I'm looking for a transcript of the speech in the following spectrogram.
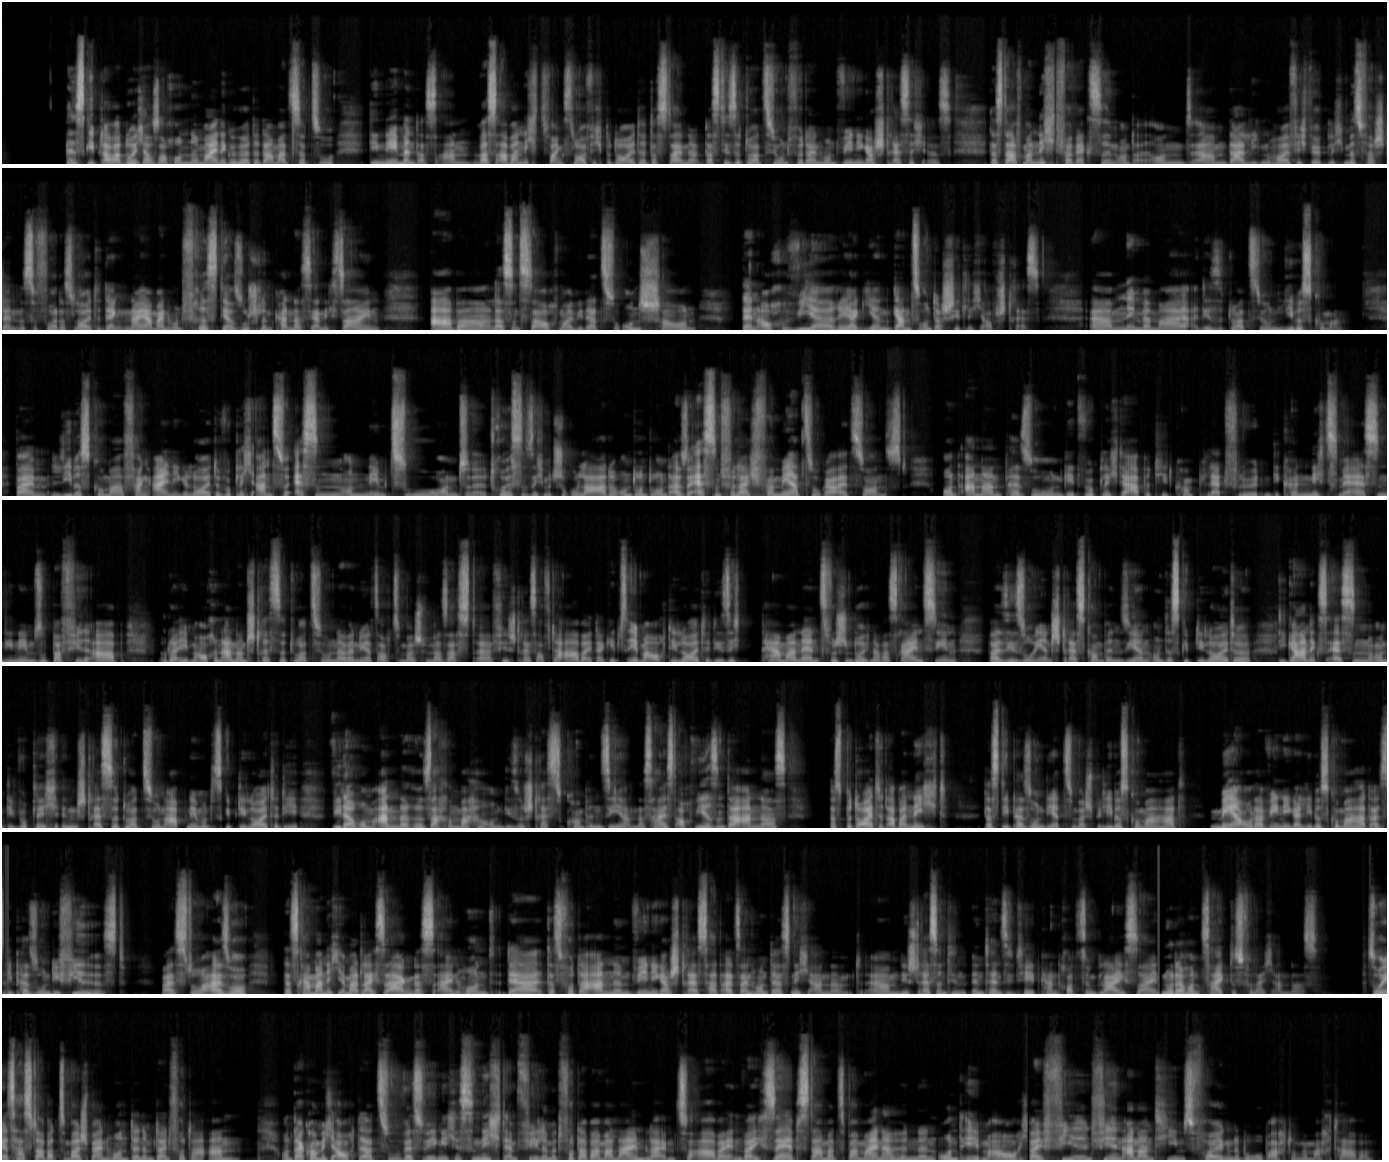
es gibt aber durchaus auch Hunde, meine gehörte damals dazu, die nehmen das an, was aber nicht zwangsläufig bedeutet, dass, deine, dass die Situation für deinen Hund weniger stressig ist. Das darf man nicht verwechseln und, und ähm, da liegen häufig wirklich Missverständnisse vor, dass Leute denken, naja, mein Hund frisst ja, so schlimm kann das ja nicht sein. Aber lass uns da auch mal wieder zu uns schauen, denn auch wir reagieren ganz unterschiedlich auf Stress. Ähm, nehmen wir mal die Situation Liebeskummer. Beim Liebeskummer fangen einige Leute wirklich an zu essen und nehmen zu und äh, trösten sich mit Schokolade und, und, und. Also essen vielleicht vermehrt sogar als sonst und anderen Personen geht wirklich der Appetit komplett flöten. Die können nichts mehr essen, die nehmen super viel ab oder eben auch in anderen Stresssituationen. Ne? Wenn du jetzt auch zum Beispiel mal sagst, äh, viel Stress auf der Arbeit, da gibt es eben auch die Leute, die sich permanent zwischendurch noch was reinziehen, weil sie so ihren Stress kompensieren. Und es gibt die Leute, die gar nichts essen und die wirklich in Stresssituationen abnehmen. Und es gibt die Leute, die wiederum andere Sachen machen, um diesen Stress zu kompensieren. Das heißt, auch wir sind da anders. Das bedeutet aber nicht, dass die Person, die jetzt zum Beispiel Liebeskummer hat, mehr oder weniger Liebeskummer hat als die Person, die viel isst. Weißt du? Also, das kann man nicht immer gleich sagen, dass ein Hund, der das Futter annimmt, weniger Stress hat als ein Hund, der es nicht annimmt. Ähm, die Stressintensität kann trotzdem gleich sein, nur der Hund zeigt es vielleicht anders. So, jetzt hast du aber zum Beispiel einen Hund, der nimmt dein Futter an. Und da komme ich auch dazu, weswegen ich es nicht empfehle, mit Futter beim Alleinbleiben zu arbeiten, weil ich selbst damals bei meiner Hündin und eben auch bei vielen, vielen anderen Teams folgende Beobachtung gemacht habe.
